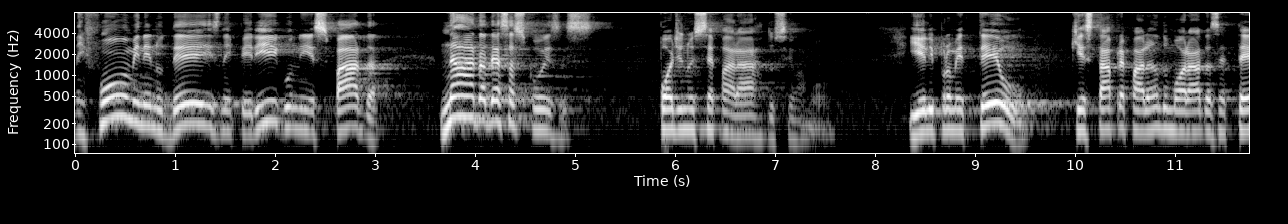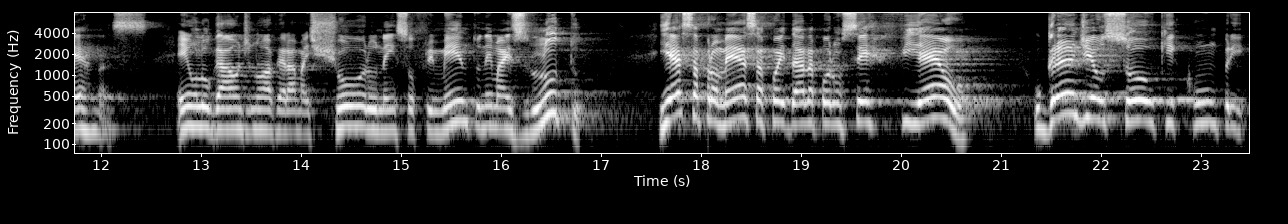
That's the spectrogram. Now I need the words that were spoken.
nem fome, nem nudez, nem perigo, nem espada, nada dessas coisas pode nos separar do seu amor. E ele prometeu que está preparando moradas eternas, em um lugar onde não haverá mais choro, nem sofrimento, nem mais luto e essa promessa foi dada por um ser fiel, o grande eu sou que cumpre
